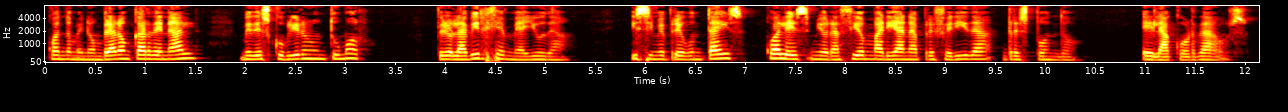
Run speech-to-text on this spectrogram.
Cuando me nombraron cardenal, me descubrieron un tumor, pero la Virgen me ayuda. Y si me preguntáis cuál es mi oración mariana preferida, respondo, el acordaos,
